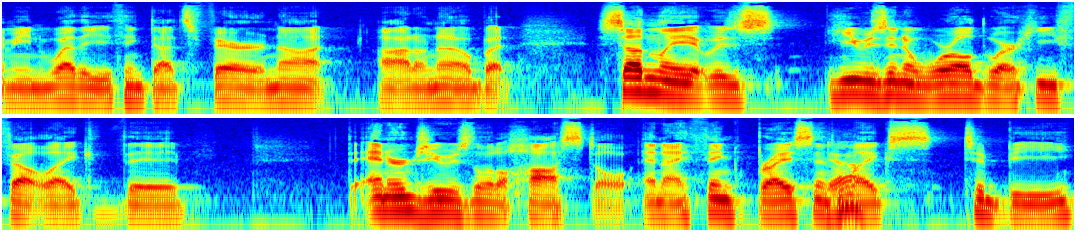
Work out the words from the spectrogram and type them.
I mean, whether you think that's fair or not, I don't know. But suddenly it was he was in a world where he felt like the the energy was a little hostile. And I think Bryson yeah. likes to be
